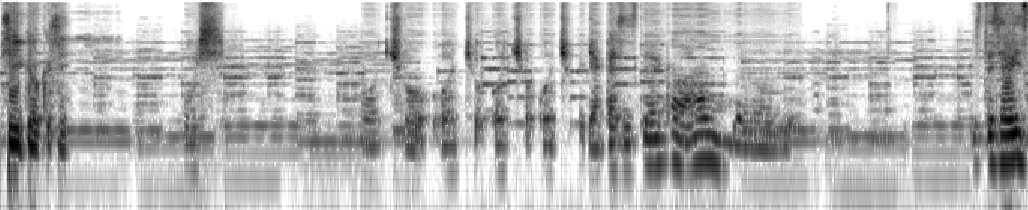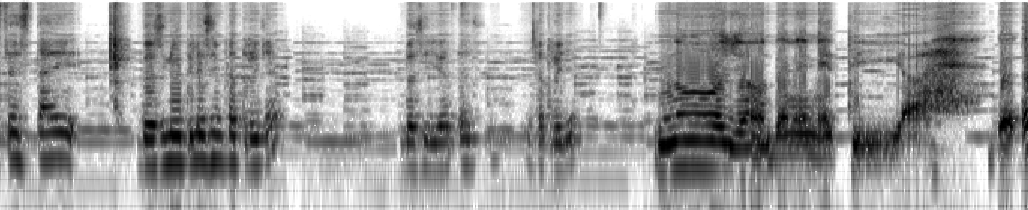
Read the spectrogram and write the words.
sí, creo que sí. Uy. Ocho, ocho, ocho, ocho. Ya casi estoy acabando. ¿Usted se ha visto esta de dos inútiles en patrulla? Dos idiotas en patrulla. No, yo donde me metí. ah, yo-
